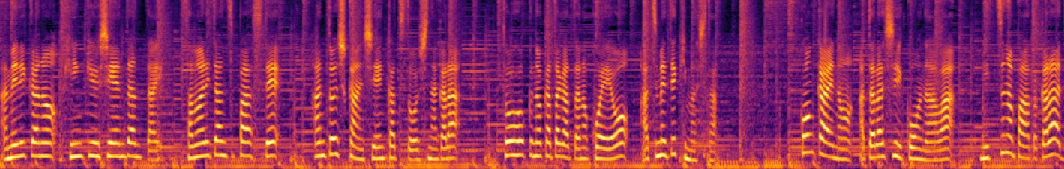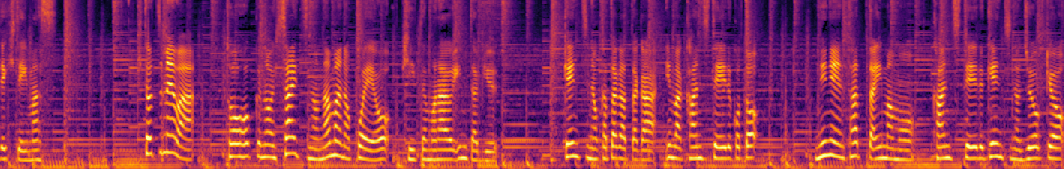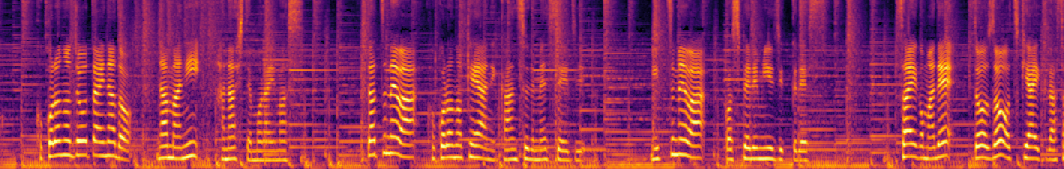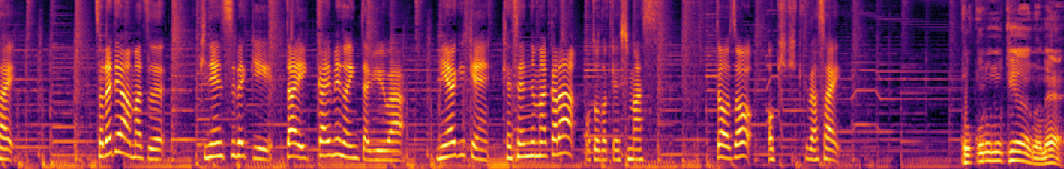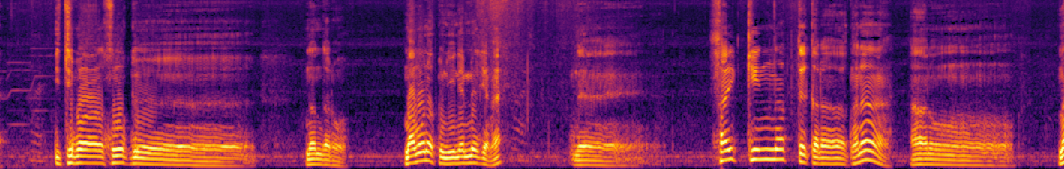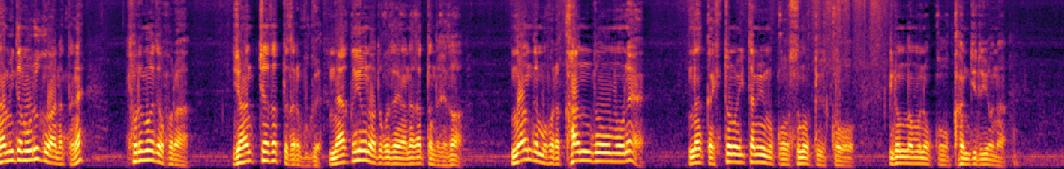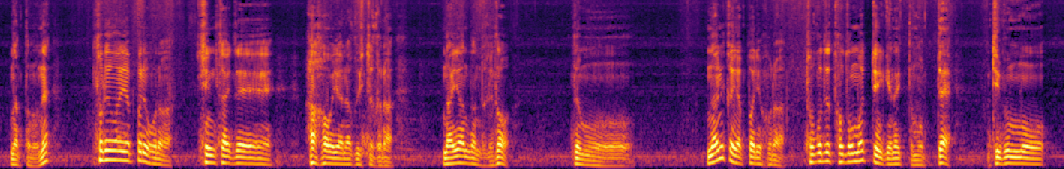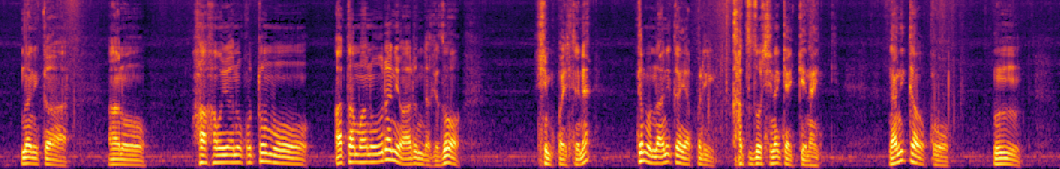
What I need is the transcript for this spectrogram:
アメリカの緊急支援団体サマリタンズパースで半年間支援活動をしながら東北の方々の声を集めてきました。今回の新しいコーナーは3つのパートからできています。1つ目は東北の被災地の生の声を聞いてもらうインタビュー。現地の方々が今感じていること2年経った今も感じている現地の状況心の状態など生に話してもらいます。2つ目は心のケアに関するメッセージ。3つ目はゴスペルミュージックです。最後までどうぞお付き合いください。それではまず記念すべき第1回目のインタビューは宮城県気仙沼からお届けします。どうぞお聞きください。心のケアがね、一番すごくなんだろう。間もなく2年目じゃない、で最近になってからかな。あのー涙もろくはなったね。それまでほらやんちゃだったから僕。泣くような男ではなかったんだけど何でもほら感動もねなんか人の痛みもこうすごくこういろんなものをこう感じるようななったのね。それはやっぱりほら震災で母親亡くしたから悩んだんだけどでも何かやっぱりほらそこでとどまっちゃいけないと思って自分も何かあの母親のことも頭の裏にはあるんだけど心配してね。でも何かやっぱり活動しなきゃいけない何かをこううん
